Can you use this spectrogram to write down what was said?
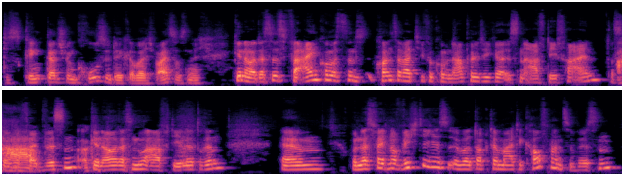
das klingt ganz schön gruselig, aber ich weiß es nicht. Genau, das ist Verein konservative Kommunalpolitiker, ist ein AfD-Verein. Das soll ah, man vielleicht wissen. Okay. Genau, da sind nur AfDler drin. Ähm, und was vielleicht noch wichtig ist, über Dr. Malte Kaufmann zu wissen,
